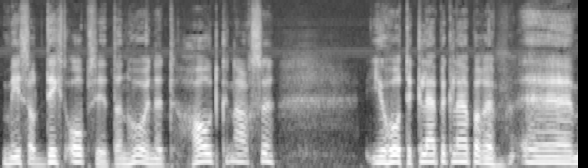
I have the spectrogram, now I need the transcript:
meestal dicht op zit, dan hoor je het hout knarsen. Je hoort de kleppen klepperen. Ehm,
